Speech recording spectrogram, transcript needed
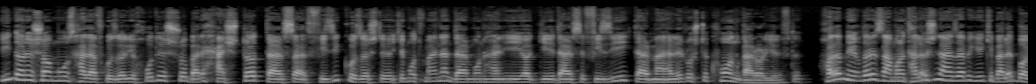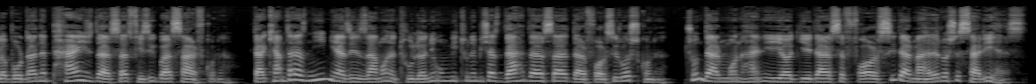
این دانش آموز هدف گذاری خودش رو برای 80 درصد فیزیک گذاشته که مطمئنا در منحنی یادگیری درس فیزیک در مرحله رشد کن قرار گرفته. حالا مقدار زمان تلاشی در نظر بگیرید که برای بالا بردن 5 درصد فیزیک باید صرف کنه. در کمتر از نیمی از این زمان طولانی اون می‌تونه بیش از 10 درصد در فارسی رشد کنه. چون در منحنی یادگیری درس فارسی در مرحله رشد سریع هست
